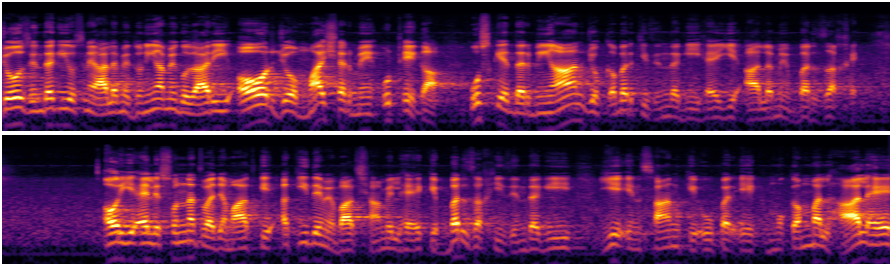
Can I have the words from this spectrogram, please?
जो ज़िंदगी उसने आलम दुनिया में गुजारी और जो माशर में उठेगा, उसके दरमियान जो कब्र की ज़िंदगी है, ये आलम बरज़ है। और ये अहल सुन्नत व जमात के अकीदे में बात शामिल है कि बरज़ी ज़िंदगी ये इंसान के ऊपर एक मुकम्मल हाल है,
